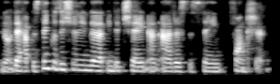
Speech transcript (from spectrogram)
know, they have the same position in the in the chain and address the same function.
